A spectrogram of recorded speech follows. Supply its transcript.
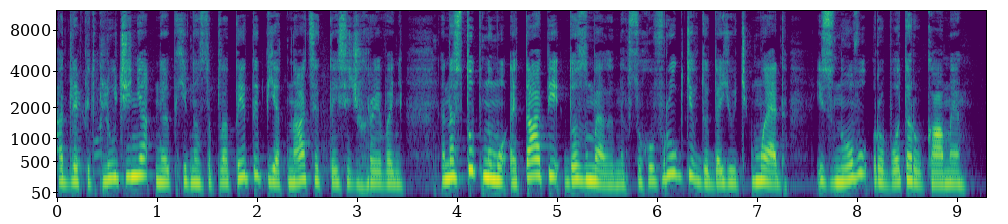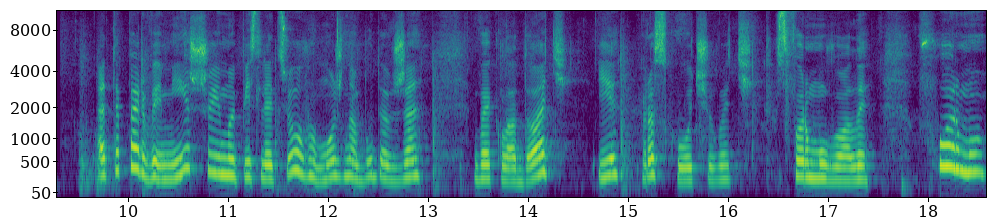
А для підключення необхідно заплатити 15 тисяч гривень. На наступному етапі до змелених сухофруктів додають мед. І знову робота руками. А тепер вимішуємо. Після цього можна буде вже викладати і розкочувати. Сформували форму,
